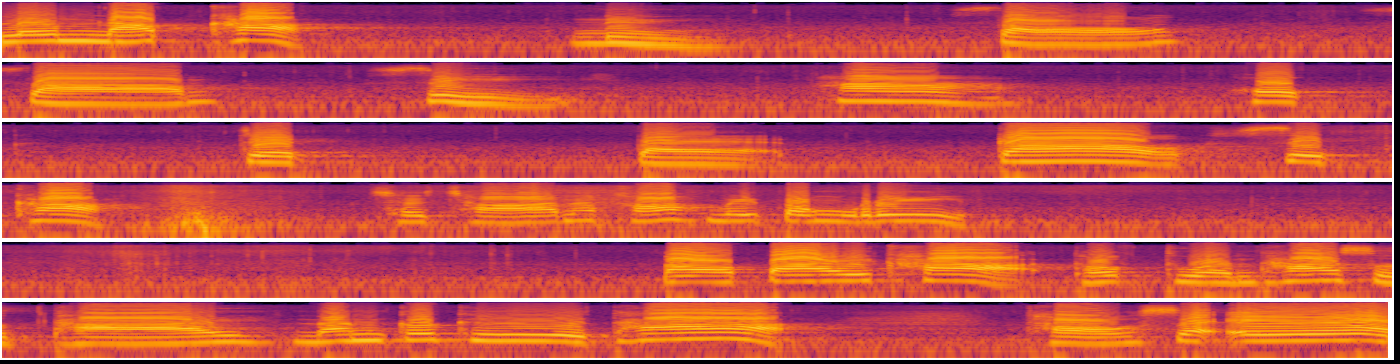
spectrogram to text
เริ่มนับค่ะ 1 2 3 4 5 6 7 8 9 10 ค่ะ ช้า ๆ นะคะ ไม่ต้องรีบ ต่อไปค่ะ ทบทวนท่าสุดท้าย นั่นก็คือท่าท้องสะเอว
